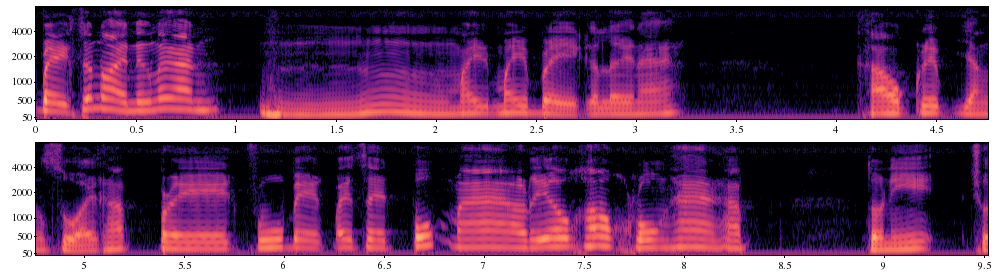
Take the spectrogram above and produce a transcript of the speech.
เบรกสักหน่อยหนึ่งแล้วกันไม่ไม่เบรกกันเลยนะเข้ากริปอย่างสวยครับ เบรกฟูเบรกไปเสร็จปุ๊บมาเลี้ยวเข้าโครง5ครับ ตัวนี้ชั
